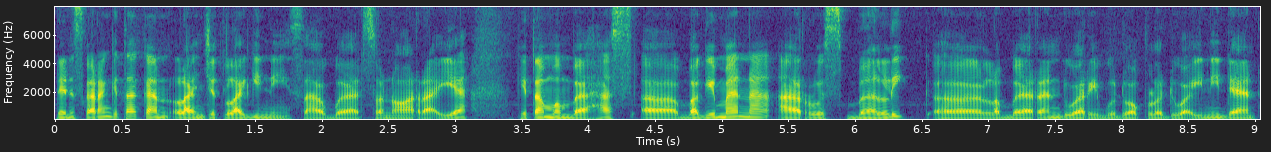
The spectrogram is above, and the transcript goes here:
Dan sekarang kita akan lanjut lagi nih sahabat sonora ya. Kita membahas uh, bagaimana arus balik uh, lebaran 2022 ini dan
